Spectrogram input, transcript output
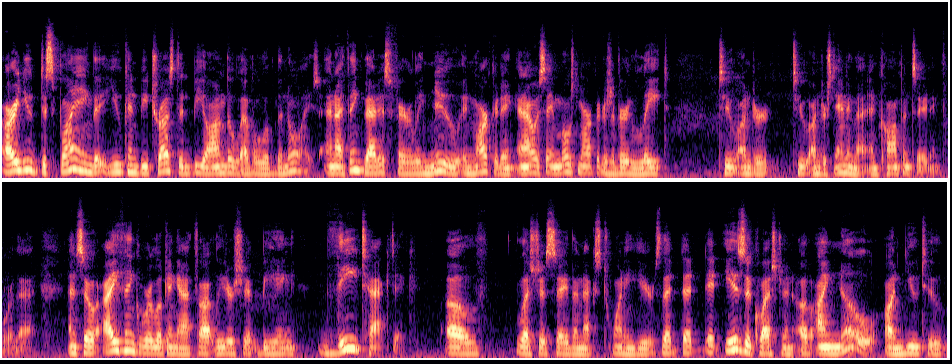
are you displaying that you can be trusted beyond the level of the noise? And I think that is fairly new in marketing. And I would say most marketers are very late to under to understanding that and compensating for that. And so I think we're looking at thought leadership being the tactic of let's just say the next 20 years that that it is a question of I know on YouTube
